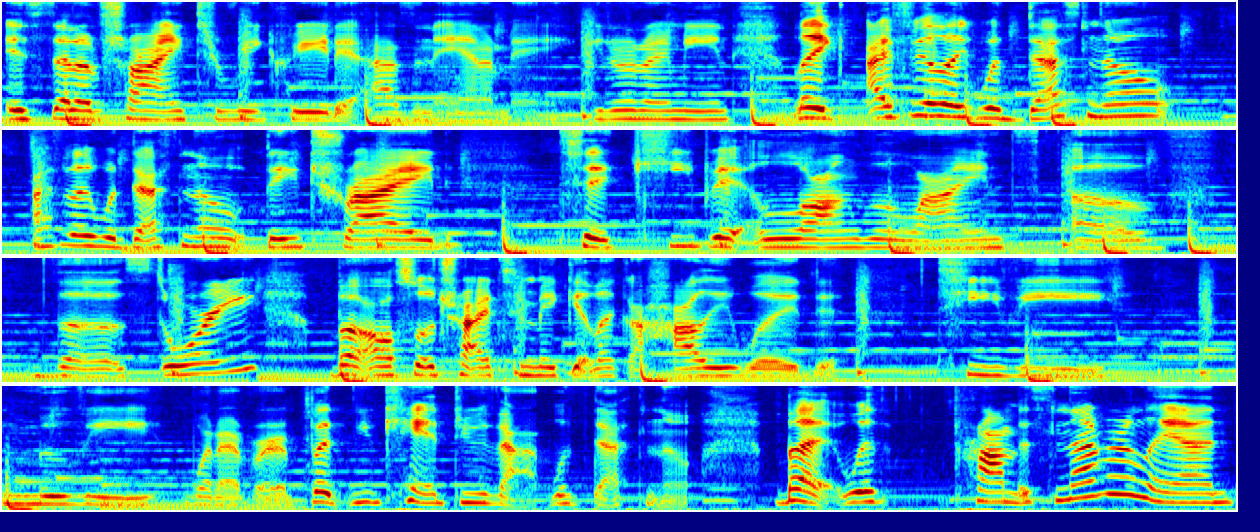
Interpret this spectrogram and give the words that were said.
instead of trying to recreate it as an anime. You know what I mean? Like, I feel like with Death Note, I feel like with Death Note, they tried to keep it along the lines of the story, but also tried to make it like a Hollywood TV movie, whatever. But you can't do that with Death Note. But with Promise Neverland,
